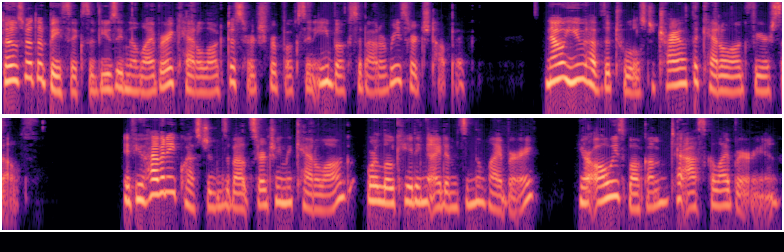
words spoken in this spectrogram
Those are the basics of using the library catalog to search for books and ebooks about a research topic. Now you have the tools to try out the catalog for yourself. If you have any questions about searching the catalog or locating items in the library, you're always welcome to ask a librarian.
